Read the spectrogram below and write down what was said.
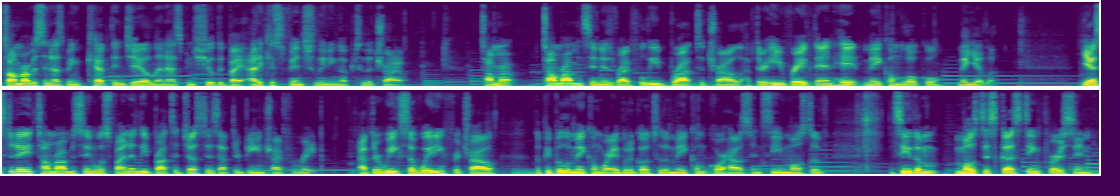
Tom Robinson has been kept in jail and has been shielded by Atticus Finch leading up to the trial. Tom, Tom Robinson is rightfully brought to trial after he raped and hit Maycomb local Mayella. Yesterday, Tom Robinson was finally brought to justice after being tried for rape. After weeks of waiting for trial, the people of Maycomb were able to go to the Maycomb courthouse and see most of see the most disgusting person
